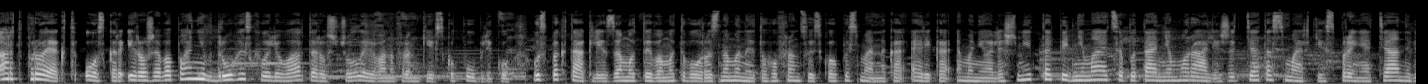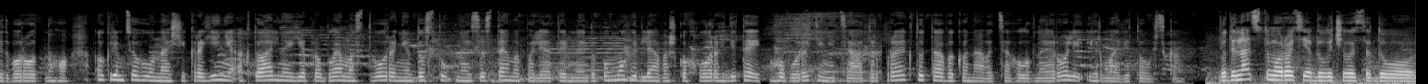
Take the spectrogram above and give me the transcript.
Арт-проект Оскар і рожева пані вдруге схвилював та розчулив івано-франківську публіку. У спектаклі за мотивами твору знаменитого французького письменника Еріка Еммануеля Шмітта піднімаються питання моралі, життя та смерті, сприйняття невідворотного. Окрім цього, у нашій країні актуальною є проблема створення доступної системи паліативної допомоги для важкохворих дітей, говорить ініціатор проекту та виконавиця головної ролі Ірма Вітовська. В 11-му році я долучилася до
